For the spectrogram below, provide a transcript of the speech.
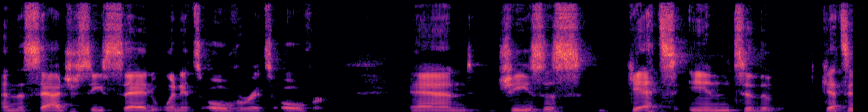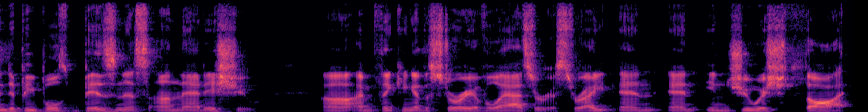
and the Sadducees said, when it's over, it's over. And Jesus gets into the gets into people's business on that issue uh, I'm thinking of the story of Lazarus, right? And and in Jewish thought,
